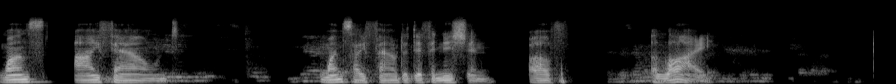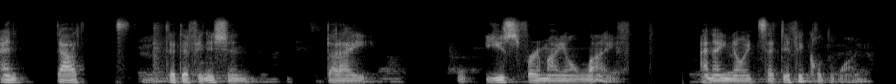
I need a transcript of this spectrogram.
Once I found once I found a definition of a lie, and that's the definition that I use for my own life. And I know it's a difficult one.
